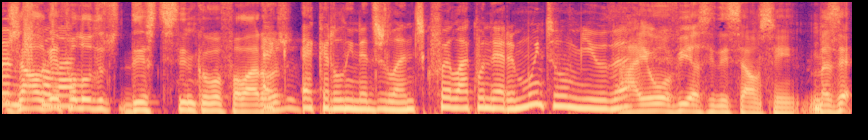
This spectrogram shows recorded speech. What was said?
Ah, já alguém falar- falou deste destino que eu vou falar hoje? A, a Carolina Deslandes, que foi lá quando era muito miúda. Ah, eu ouvi essa edição, sim. Mas é-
